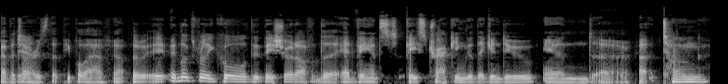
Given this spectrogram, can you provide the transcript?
avatars yeah. that people have. So it, it, looks really cool. They showed off the advanced face tracking that they can do and uh, uh, tongue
